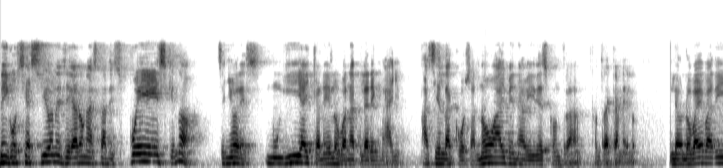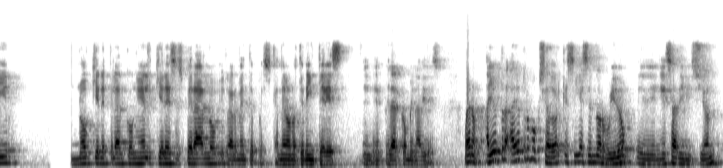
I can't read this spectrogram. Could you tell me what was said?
negociaciones llegaron hasta después, que no. Señores, Munguía y Canelo van a pelear en mayo así es la cosa. No hay Benavides contra, contra Canelo. Lo, lo va a evadir, no quiere pelear con él, quiere desesperarlo y realmente pues Canelo no tiene interés en, pelear con Benavides. Bueno, hay, otra, hay otro boxeador que sigue haciendo ruido eh, en esa división.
